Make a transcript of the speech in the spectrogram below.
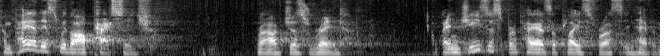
Compare this with our passage that I've just read. When Jesus prepares a place for us in heaven,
